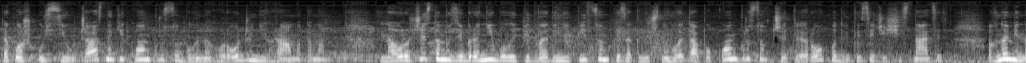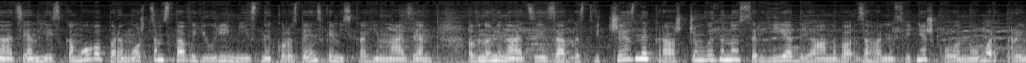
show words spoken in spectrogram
Також усі учасники конкурсу були нагороджені грамотами. На урочистому зібранні були підведені підсумки заключного етапу конкурсу Вчитель року 2016. В номінації Англійська мова переможцем став Юрій Місник, Коростенська міська гімназія. В номінації Захист вітчизни кращим визнано Сергія Адріанова, загальноосвітня школа номер 3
